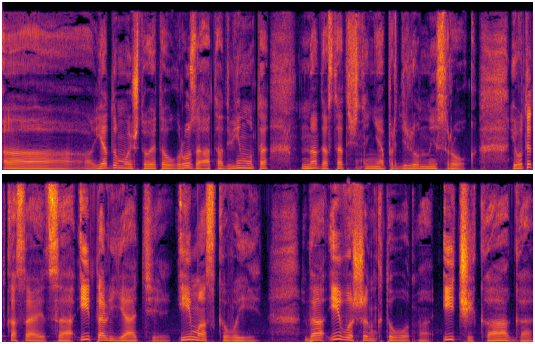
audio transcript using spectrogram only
э, я думаю, что эта угроза отодвинута на достаточно неопределенный срок. И вот это касается и Тольятти, и Москвы, да, и Вашингтона, и Чикаго,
